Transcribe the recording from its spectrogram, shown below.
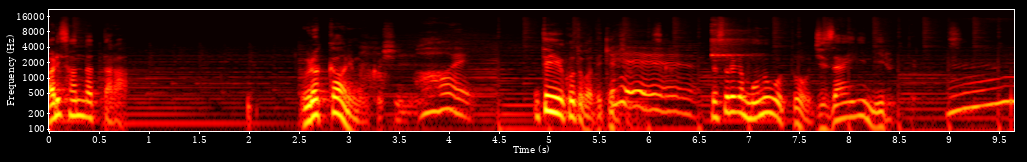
アリさんだったら裏側にも行くし、はい、っていうことができるじゃないですか。えー、でそれが物事を自在に見るっていうことです。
